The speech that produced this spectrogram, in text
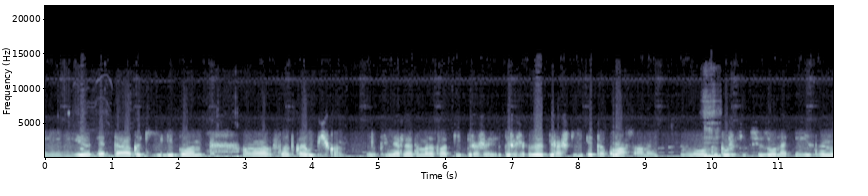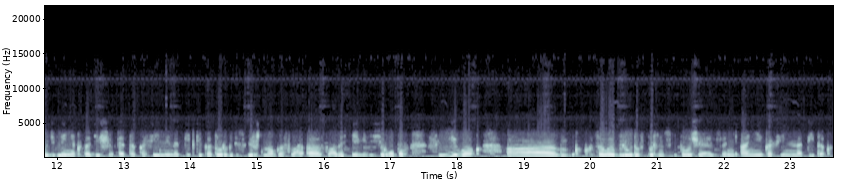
И это какие-либо а, сладкая выпечка. Например, да, там это сладкие пирожи, пирожи- э, пирожки, это круассаны. Вот, это тоже хит сезона. И, на удивление, кстати, еще это кофейные напитки, которые, где содержат много сла- э, сладостей в виде сиропов, сливок, а, как целое блюдо, в принципе, получается, а а не кофейный напиток.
